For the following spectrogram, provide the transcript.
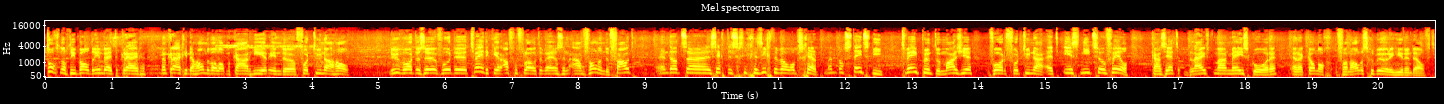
toch nog die bal erin weet te krijgen. Dan krijg je de handen wel op elkaar hier in de Fortuna-hal. Nu worden ze voor de tweede keer afgefloten wegens een aanvallende fout. En dat uh, zegt de gezichten wel op scherp. Maar nog steeds die twee punten marge voor Fortuna. Het is niet zoveel. KZ blijft maar meescoren. En er kan nog van alles gebeuren hier in Delft.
